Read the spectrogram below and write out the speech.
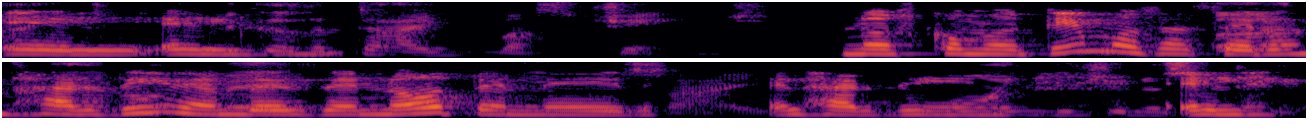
el, el. Nos cometimos a hacer un jardín en vez de no tener el jardín. El-.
